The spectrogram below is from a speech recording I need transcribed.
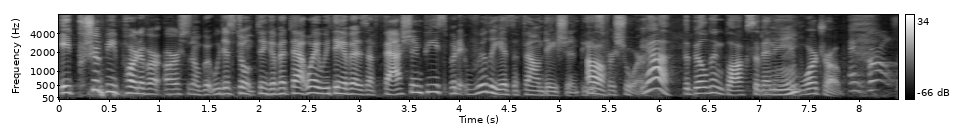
It should be part of our arsenal, but we just don't think of it that way. We think of it as a fashion piece, but it really is a foundation piece Oh, for sure. Yeah, the building blocks of any Mm-hmm. wardrobe. And girls,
